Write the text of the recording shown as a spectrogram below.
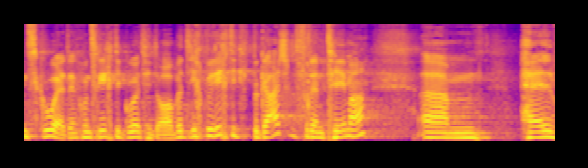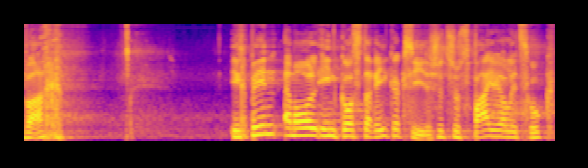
es gut, dann kommt es richtig gut heute Abend. Ich bin richtig begeistert von dem Thema. Ähm, hellwach. Ich bin einmal in Costa Rica gewesen. Das ist jetzt schon paar Jahre zurück.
